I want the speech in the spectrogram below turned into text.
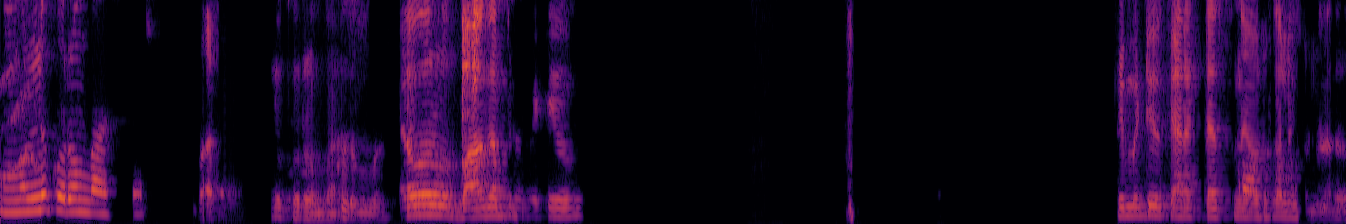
ముళ్ళు కురుంబాస్ ఎవరు బాగా ప్రిమిటివ్ ప్రిమిటివ్ క్యారెక్టర్స్ ఎవరు కలిగి ఉన్నారు?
